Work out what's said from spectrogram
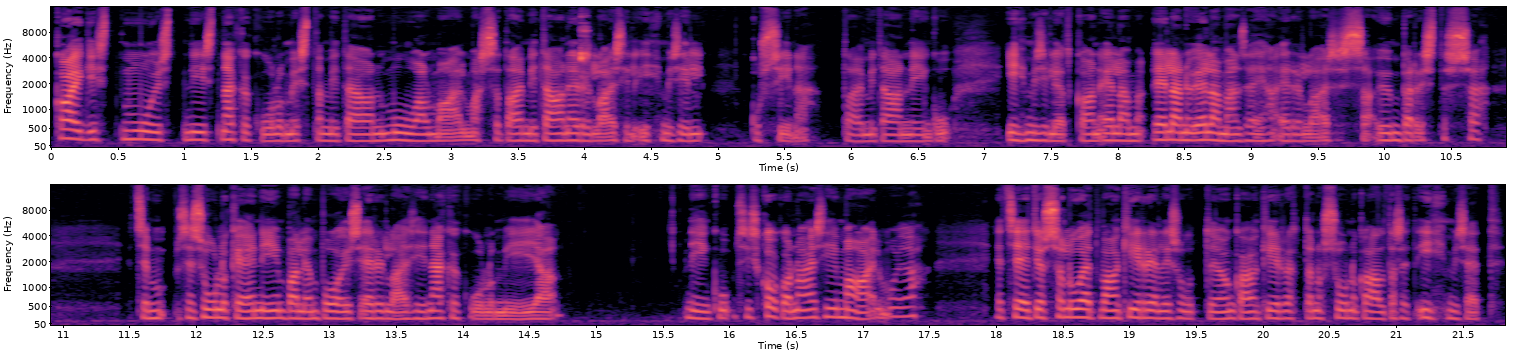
Kaikista muista niistä näkökulmista, mitä on muualla maailmassa tai mitä on erilaisilla ihmisillä kuin sinä. Tai mitä on niin kuin ihmisillä, jotka on elämä, elänyt elämänsä ihan erilaisessa ympäristössä – se, se sulkee niin paljon pois erilaisia näkökulmia ja niin kuin, siis kokonaisia maailmoja. Että se, että jos sä luet vaan kirjallisuutta, jonka on kirjoittanut sun kaltaiset ihmiset,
